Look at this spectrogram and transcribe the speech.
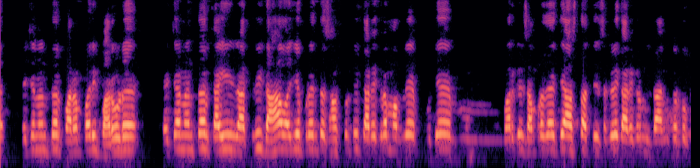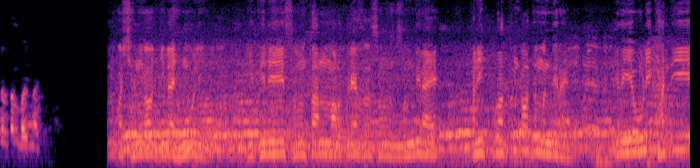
त्याच्यानंतर पारंपरिक भारोड त्याच्यानंतर काही रात्री दहा वाजेपर्यंत सांस्कृतिक कार्यक्रम आपले जे वारकरी संप्रदायाचे असतात ते सगळे कार्यक्रम इथं आम्ही करतो कीर्तन भजनाचे. शेनगाव जिल्हा हिंगोली येथील हे संस्थान मारुत्र्याचं सं- मंदिर आहे आणि पुरातन काळाचं मंदिर आहे. इथे एवढी ख्याती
